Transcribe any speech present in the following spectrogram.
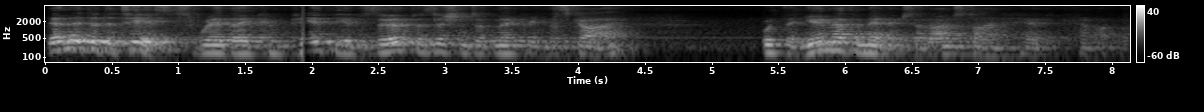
Then they did the tests where they compared the observed positions of Mercury in the sky with the new mathematics that Einstein had come up with.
